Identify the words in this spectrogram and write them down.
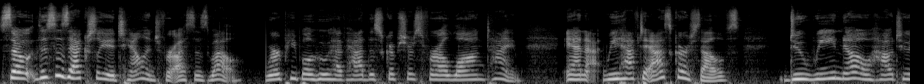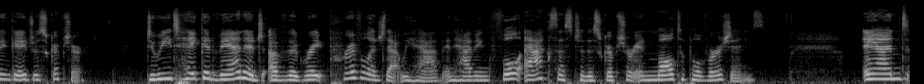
So, this is actually a challenge for us as well. We're people who have had the scriptures for a long time, and we have to ask ourselves do we know how to engage with scripture? Do we take advantage of the great privilege that we have in having full access to the scripture in multiple versions? And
